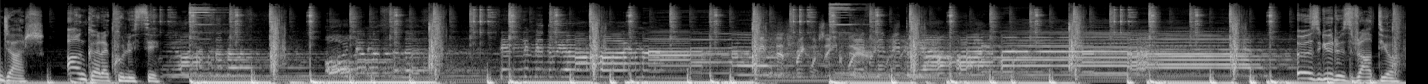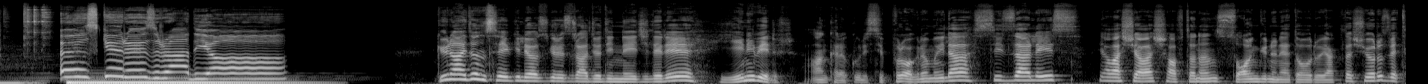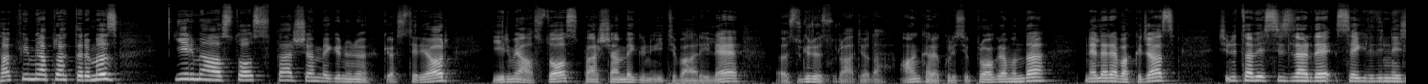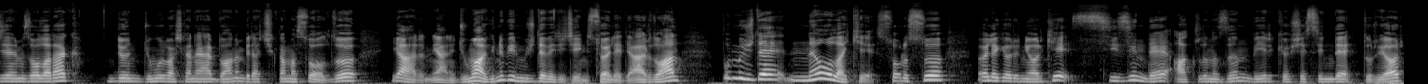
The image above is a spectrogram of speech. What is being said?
Sancar, Ankara Kulüsi. Özgürüz Radyo. Özgürüz Radyo. Günaydın sevgili Özgürüz Radyo dinleyicileri. Yeni bir Ankara Kulisi programıyla sizlerleyiz. Yavaş yavaş haftanın son gününe doğru yaklaşıyoruz ve takvim yapraklarımız 20 Ağustos Perşembe gününü gösteriyor. 20 Ağustos Perşembe günü itibariyle Özgürüz Radyo'da Ankara Kulisi programında nelere bakacağız? Şimdi tabii sizler de sevgili dinleyicilerimiz olarak dün Cumhurbaşkanı Erdoğan'ın bir açıklaması oldu. Yarın yani cuma günü bir müjde vereceğini söyledi Erdoğan. Bu müjde ne ola ki sorusu öyle görünüyor ki sizin de aklınızın bir köşesinde duruyor.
